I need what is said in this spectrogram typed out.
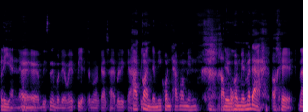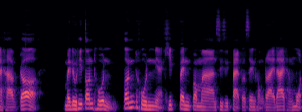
เปลี่ยนเออเออ business model ไม่เปลี่ยนจำนวนการใช้บริการพักก่อนเปลี่ยเดี๋ยวมีคนทักมาเม้นครับเดี๋ยวผมคนเม้นมาด่าโอเคนะครับ ก็ไปดูที่ต้นทุน ต้นทุนเนี่ยคิดเป็นประมาณ 48%ของรายได้ทั้งหมด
